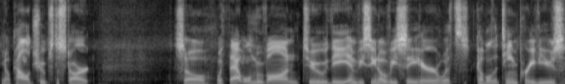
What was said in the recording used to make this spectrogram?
you know college hoops to start. So with that, we'll move on to the MVC and OVC here with a couple of the team previews.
